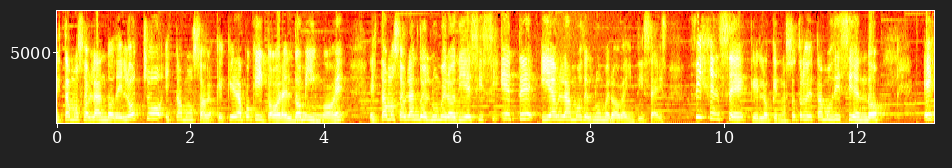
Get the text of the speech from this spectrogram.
estamos hablando del 8, estamos que queda poquito, ahora el domingo, ¿eh? Estamos hablando del número 17 y hablamos del número 26. Fíjense que lo que nosotros estamos diciendo es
